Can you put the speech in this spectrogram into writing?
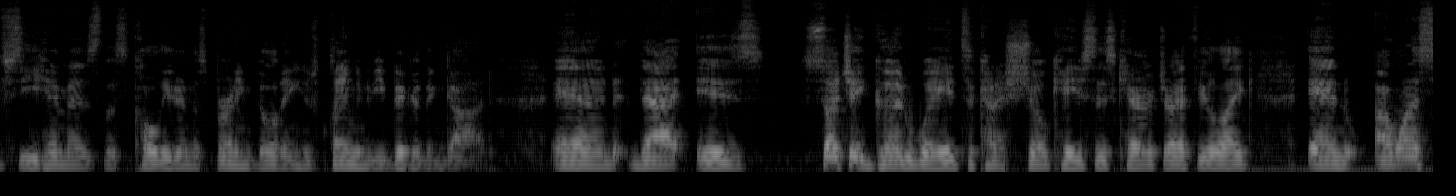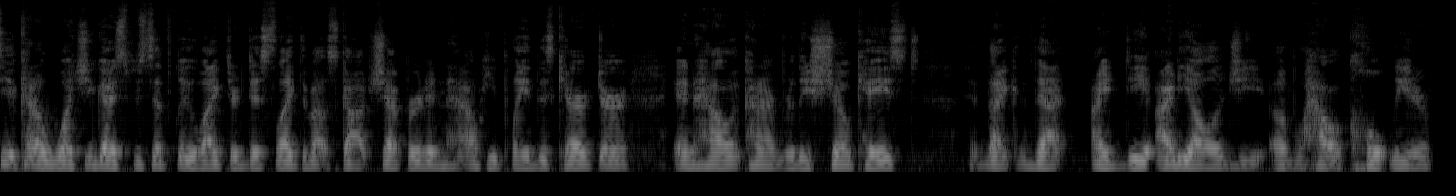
see him as this co-leader in this burning building who's claiming to be bigger than God, and that is such a good way to kind of showcase this character. I feel like. And I want to see kind of what you guys specifically liked or disliked about Scott Shepherd and how he played this character and how it kind of really showcased like that ide- ideology of how a cult leader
